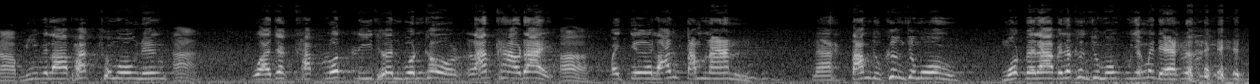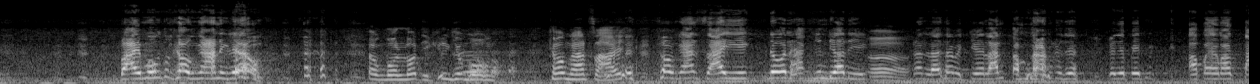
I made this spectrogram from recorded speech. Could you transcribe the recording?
ครับมีเวลาพักชั่วโมงหนึ่งอ่ากว่าจะขับรถรีเทิร์นวนเข้าร้านข้าวได้ อ่าไปเจอร้านตำนานนะตำอยู่ครึ่งชั่วโมง หมดเวลาไปแล้วครึ่งชั่วโมงกูยังไม่แดกเลย บ่ายโมงต้องเข้างานอีกแล้ว ต้องบนรถอีกครึ่งชั่วโมง เข้างานสาย เข้างานสายอีกโดนหักเงินเดือนอีกเออ นั่นแหละถ้าไปเจอร้านตำนานก็จะก็จะเป็นเอาไปเอามาต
